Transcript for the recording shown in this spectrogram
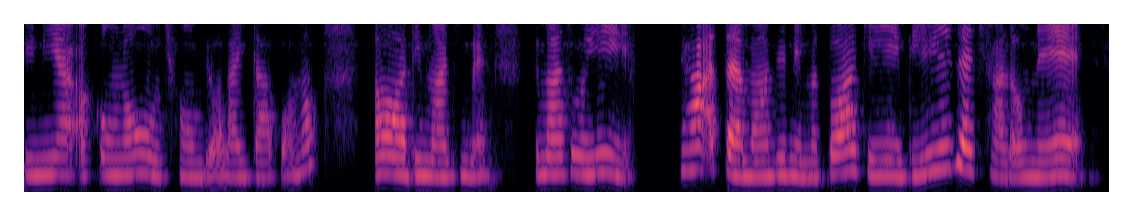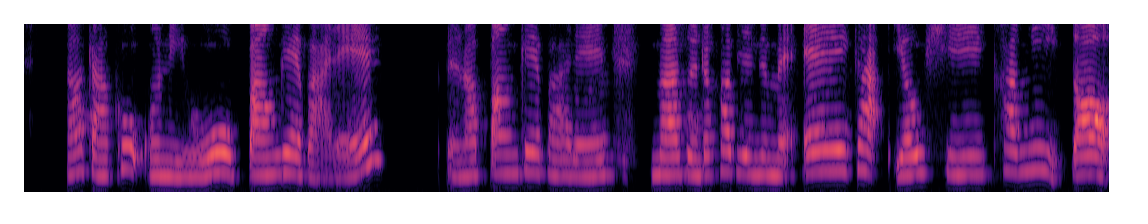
ဒီနေ့ကအကုန်လုံးကိုခြုံပြောလိုက်တာပေါ့နော်အာဒီမှာကြည့်မယ်ဒီမှာဆိုရင်ခြားအတန်ပေါင်းခြင်းနေမသွားခင်ဘီ40ခြားလုံးနဲ့နော်ဒါခုအွန်နီကိုပေါင်းခဲ့ပါတယ်တယ်နော်ပေါင်းခဲ့ပါတယ်ဒီမှာဆိုရင်တစ်ခါပြင်ပြမယ်အေကရုပ်ရှင်ခငိတော့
